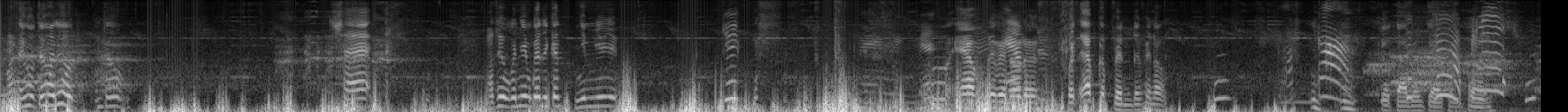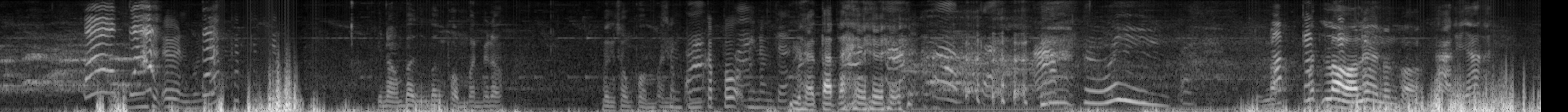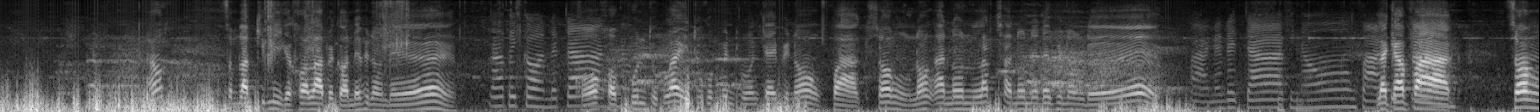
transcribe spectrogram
มาเถอะเถอะเถอะเถอะแชะเอาเถอะกันยิ้มกันกันยิ้มยิ้มยิ้มจิ๊กแม่แม่แอปเด้อพี่น้องเด้อเปิดแอปก็เป็นเด้อพี่น้องเกี่ยวตาดวงใจของคนเอิญบุญ พี่น้องเบิ่งเบิ่งผมเพิ่นพี่น้อง เบิ่งทรงผมเพิ่นส่งผมกระโปะพี่น้องจ้ะแม่ตัดให้เฮ้ยมัดหล่อเลยนนท์พออ่านให้ย่าหน่อยเอ้าสำหรับคลิปนี้ก็ขอลาไปก่อนเด้อพี่น้องเด้อลาไปก่อนนะจ้าขอขอบคุณทุกไลค์ทุกคอมเมนต์ทุกกำลังใจพี่น้อง ฝากช่องน้องอานนท์รัชชานนท์ด้วยเด้อพี่น้องเด้อฝากนะเด้อจ้าพี่น้องฝากแล้วก็ติดตมฝากช่อง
